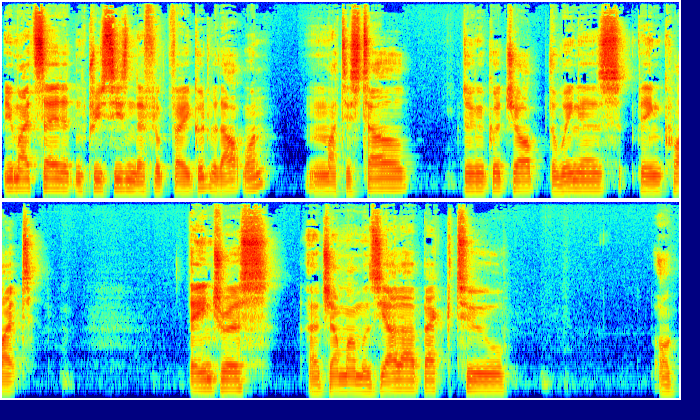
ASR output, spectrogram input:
you might say that in preseason they've looked very good without one. Mathys Tel doing a good job. The wingers being quite dangerous. Uh, Jamal back to, or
